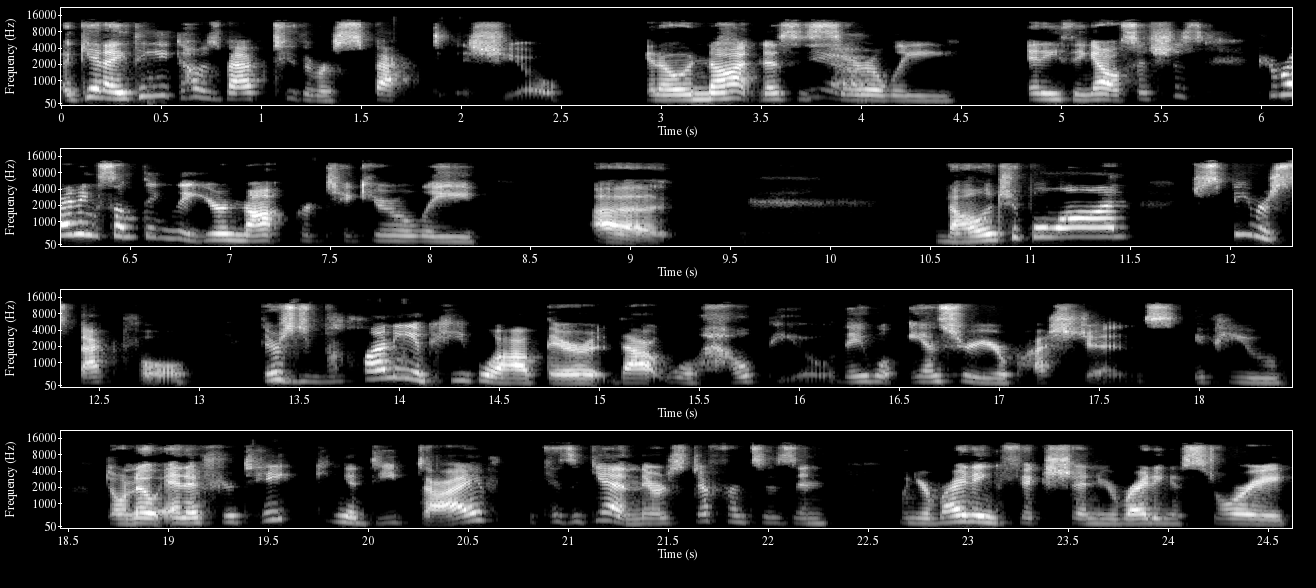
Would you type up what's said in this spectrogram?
again, I think it comes back to the respect issue. You know, not necessarily yeah. anything else. It's just if you're writing something that you're not particularly uh knowledgeable on, just be respectful. There's mm-hmm. plenty of people out there that will help you. They will answer your questions if you don't know. And if you're taking a deep dive, because again, there's differences in when you're writing fiction, you're writing a story,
